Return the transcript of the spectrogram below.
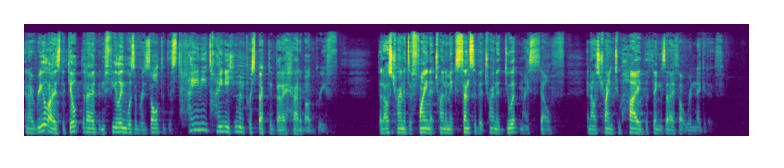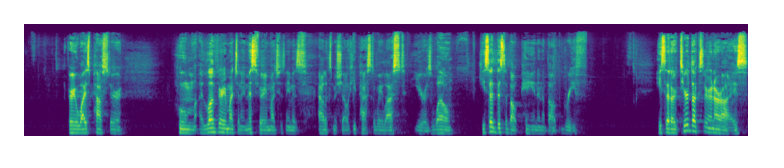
And I realized the guilt that I had been feeling was a result of this tiny, tiny human perspective that I had about grief. That I was trying to define it, trying to make sense of it, trying to do it myself. And I was trying to hide the things that I felt were negative. A very wise pastor, whom I love very much and I miss very much, his name is Alex Michelle. He passed away last year as well. He said this about pain and about grief. He said, Our tear ducts are in our eyes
